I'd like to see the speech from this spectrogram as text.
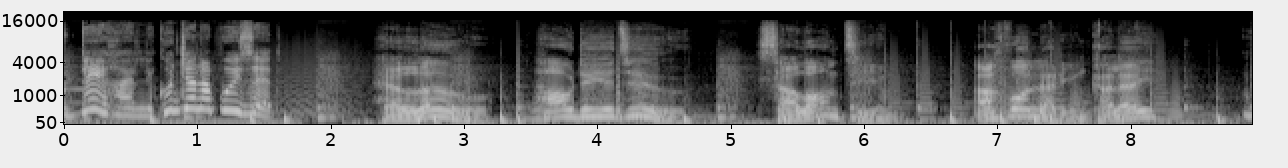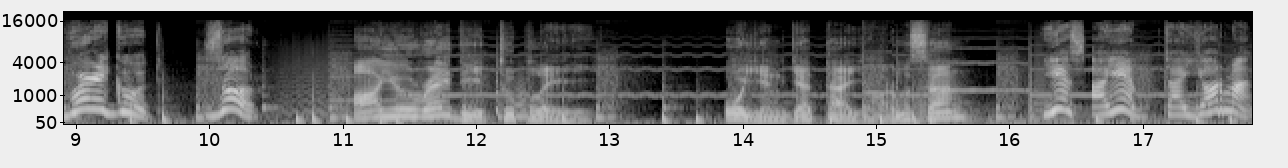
Good day, xayrli kun janob Uizet. Hello, how do you do? Salom team. Ahvollaring qalay? Very good. Zo'r. Are you ready to play? O'yinga tayyormisan? Yes, I am. Tayyorman.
